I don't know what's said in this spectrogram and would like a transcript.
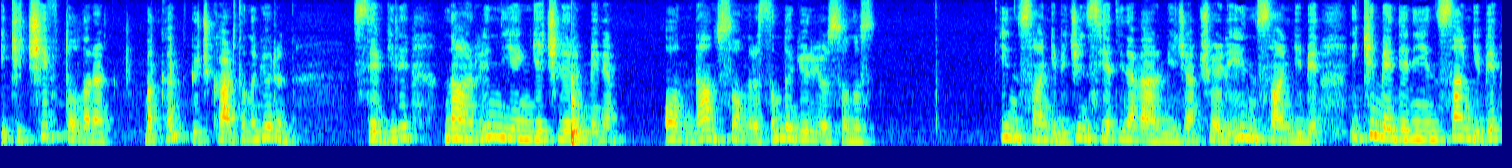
İki çift olarak bakın güç kartını görün. Sevgili narin yengeçlerim benim. Ondan sonrasını da görüyorsunuz. İnsan gibi cinsiyetine vermeyeceğim. Şöyle insan gibi, iki medeni insan gibi.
